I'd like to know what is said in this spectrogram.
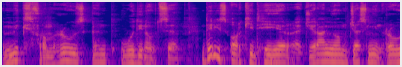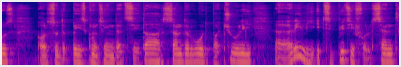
a mix from rose and woody notes. Uh, there is orchid here, uh, geranium, jasmine, rose. Also, the base contains that cedar, sandalwood, patchouli. Uh, really, it's beautiful scent.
